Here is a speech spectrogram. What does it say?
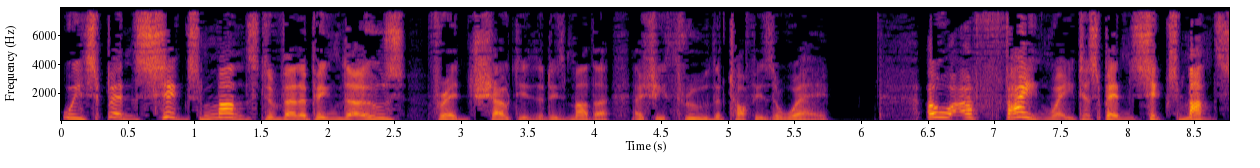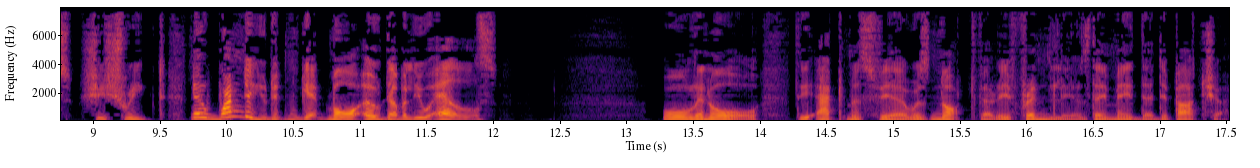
We spent six months developing those, Fred shouted at his mother as she threw the toffees away. Oh, a fine way to spend six months, she shrieked. No wonder you didn't get more OWLs. All in all, the atmosphere was not very friendly as they made their departure.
